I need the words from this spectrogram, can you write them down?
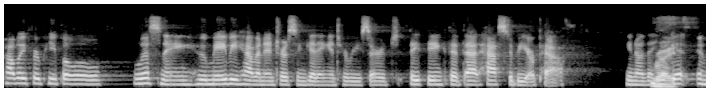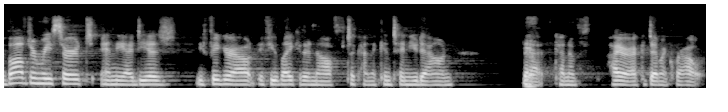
probably for people listening who maybe have an interest in getting into research, they think that that has to be your path you know that right. you get involved in research and the idea is you figure out if you like it enough to kind of continue down that yeah. kind of higher academic route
